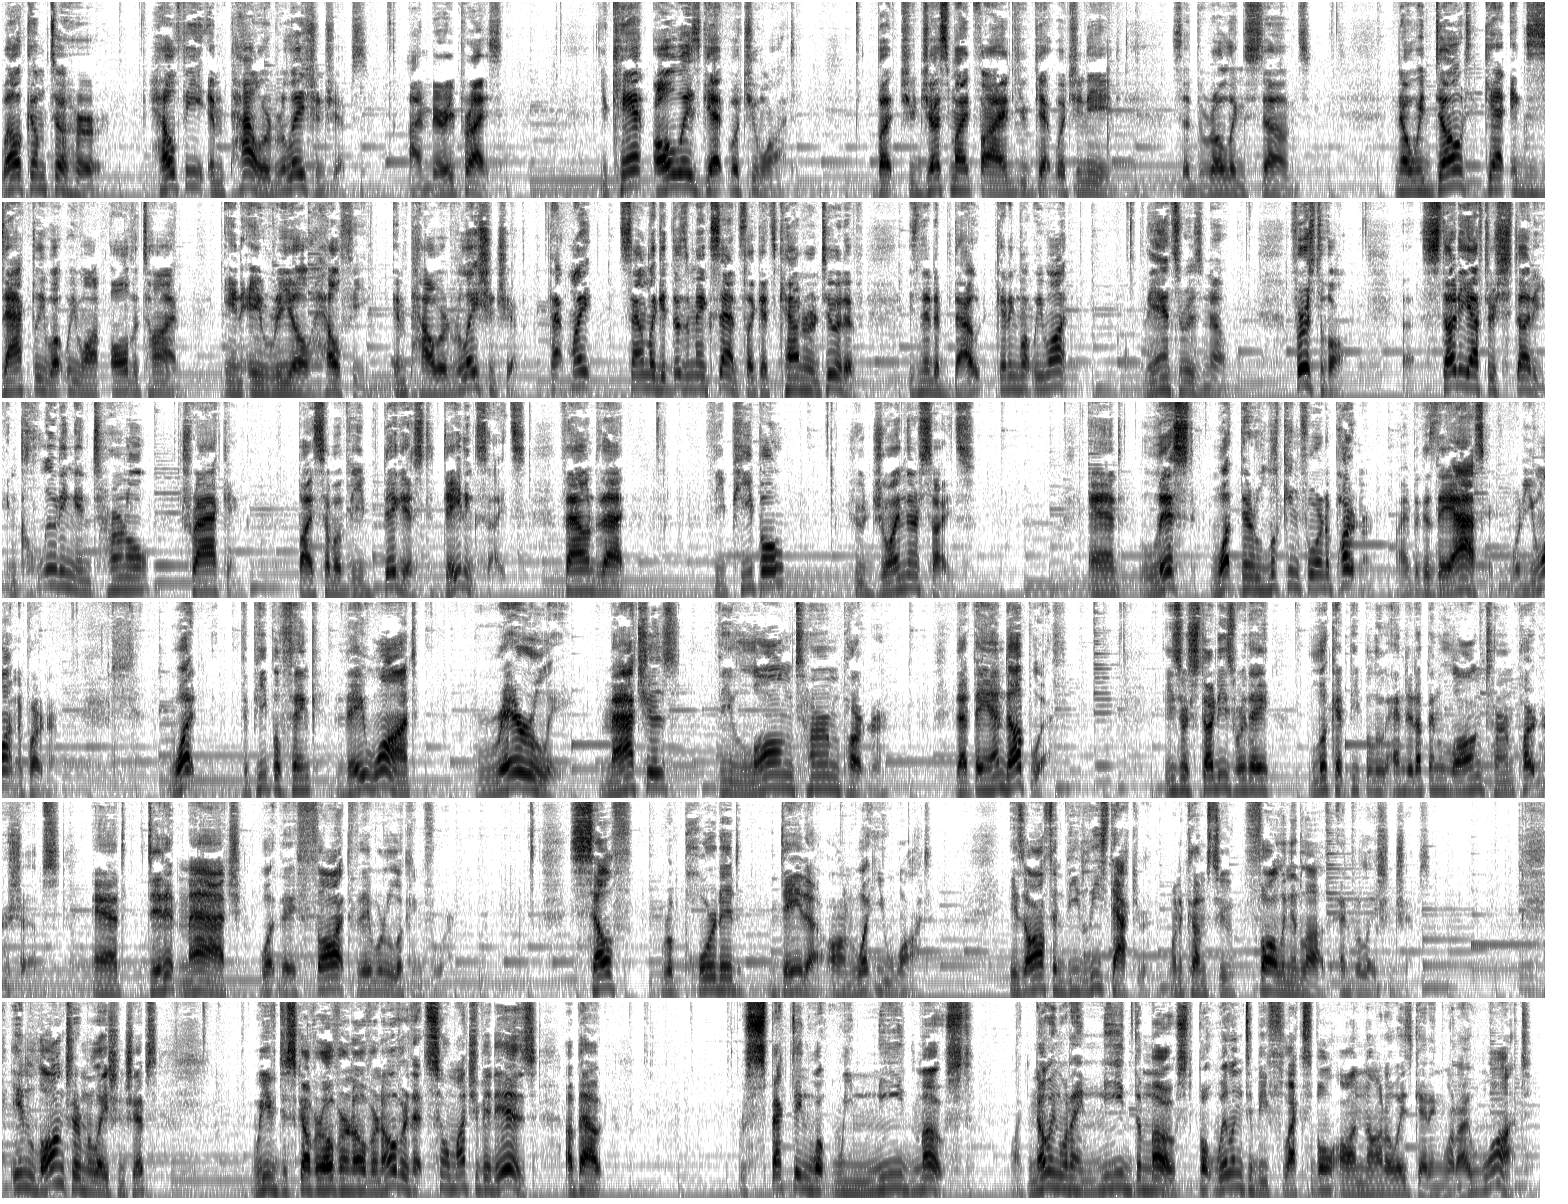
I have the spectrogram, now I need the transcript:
Welcome to Her Healthy, Empowered Relationships. I'm Barry Price. You can't always get what you want, but you just might find you get what you need, said the Rolling Stones. You know, we don't get exactly what we want all the time in a real, healthy, empowered relationship. That might sound like it doesn't make sense, like it's counterintuitive. Isn't it about getting what we want? The answer is no. First of all, study after study, including internal tracking by some of the biggest dating sites, found that the people who join their sites and list what they're looking for in a partner, right? Because they ask, What do you want in a partner? What the people think they want rarely matches the long term partner that they end up with. These are studies where they look at people who ended up in long term partnerships and did it match what they thought they were looking for. Self reported data on what you want is often the least accurate when it comes to falling in love and relationships. In long term relationships, we've discovered over and over and over that so much of it is about respecting what we need most, like knowing what I need the most, but willing to be flexible on not always getting what I want.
